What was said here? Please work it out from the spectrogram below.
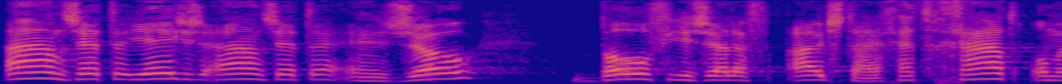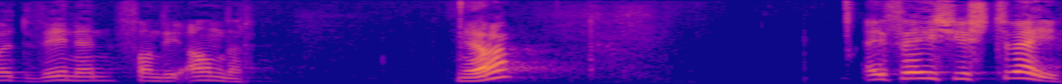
aanzetten, Jezus aanzetten en zo boven jezelf uitstijgen. Het gaat om het winnen van die ander. Ja? Efeziërs 2.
